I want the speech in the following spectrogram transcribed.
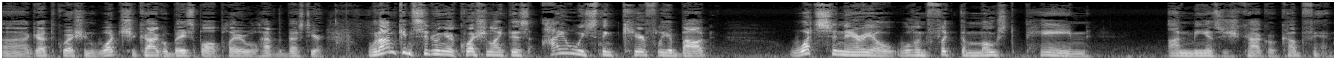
uh, got the question what Chicago baseball player will have the best year? When I'm considering a question like this, I always think carefully about what scenario will inflict the most pain on me as a Chicago Cub fan.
